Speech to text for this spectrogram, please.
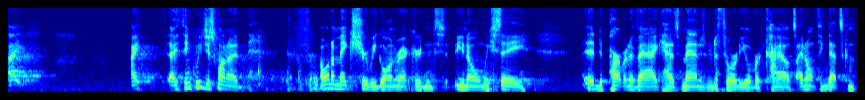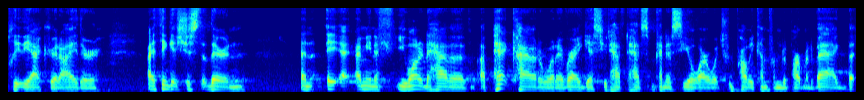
I, I, I think we just want to, I want to make sure we go on record and, you know, when we say uh, Department of Ag has management authority over coyotes, I don't think that's completely accurate either. I think it's just that they're an, And I mean, if you wanted to have a, a pet coyote or whatever, I guess you'd have to have some kind of COR, which would probably come from Department of Ag. But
